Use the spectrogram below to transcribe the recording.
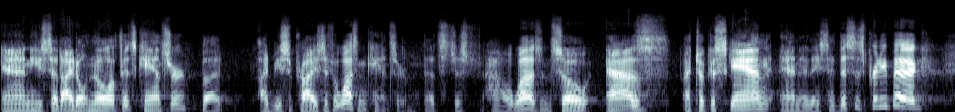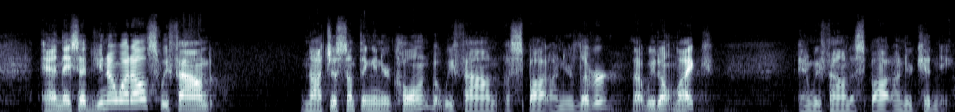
and he said, I don't know if it's cancer, but I'd be surprised if it wasn't cancer. That's just how it was. And so as I took a scan, and they said, This is pretty big. And they said, You know what else? We found not just something in your colon, but we found a spot on your liver that we don't like, and we found a spot on your kidney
